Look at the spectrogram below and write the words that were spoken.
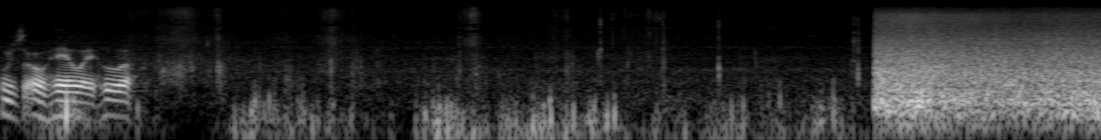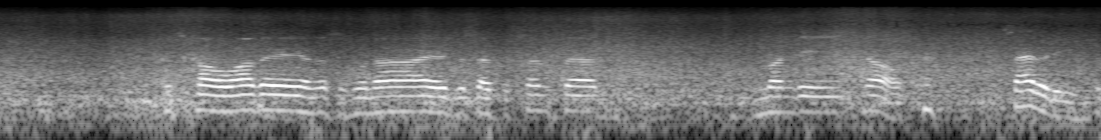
Where's? This is Kalawave and this is Lanai just after sunset. Monday, no, Saturday, the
